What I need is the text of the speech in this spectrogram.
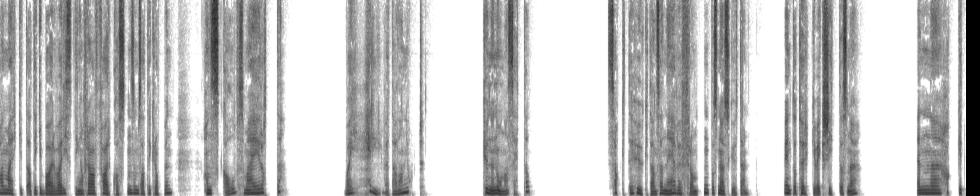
han merket at det ikke bare var ristinga fra farkosten som satt i kroppen, han skalv som ei rotte. Hva i helvete hadde han gjort? Kunne noen ha sett han? Sakte huket han seg ned ved fronten på snøscooteren, begynte å tørke vekk skitt og snø. En eh, hakket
